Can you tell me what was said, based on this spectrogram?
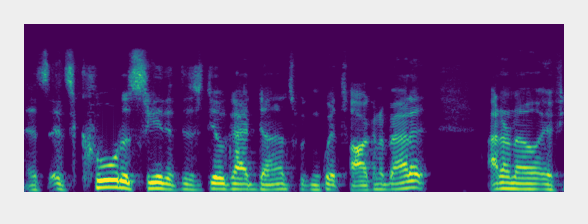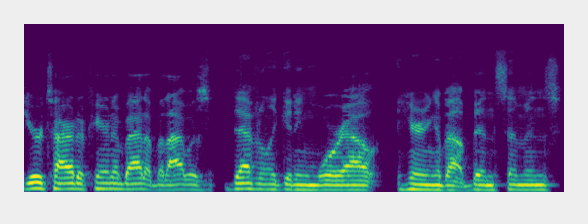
it's it's cool to see that this deal got done so we can quit talking about it. I don't know if you're tired of hearing about it, but I was definitely getting more out hearing about Ben Simmons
